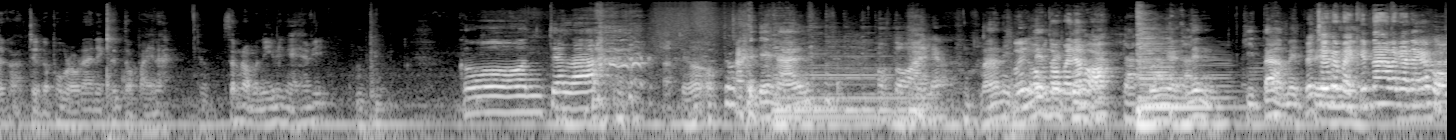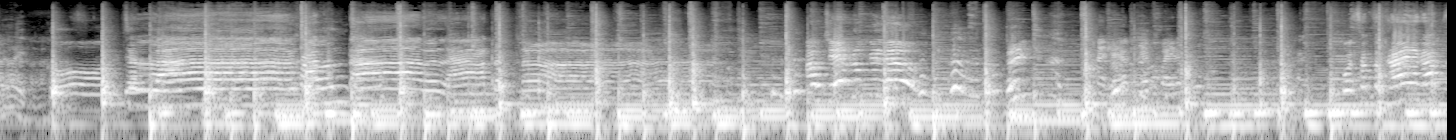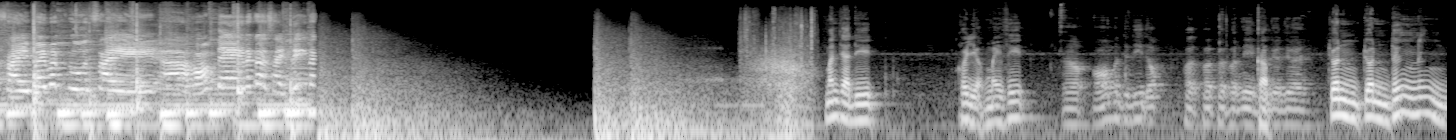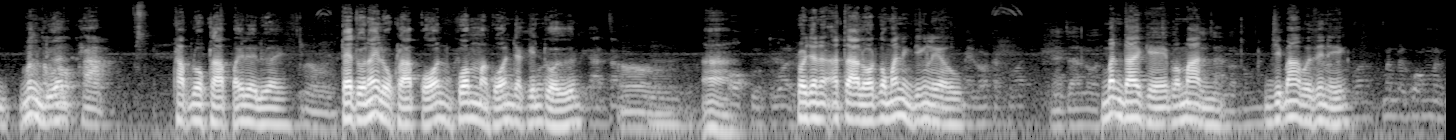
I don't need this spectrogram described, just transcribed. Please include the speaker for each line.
Speaker 1: แล้วก็เจอกับพวกเราได้ในคลิปต่อไปนะครับสำหรับวันนี้เป็นไงฮะพี่
Speaker 2: ก่อนจะลาเดี๋ยวเอาตัวไปเดนหาย
Speaker 3: ออกตัวหายแล้ว
Speaker 2: มานี่
Speaker 1: เฮ้ยออกตัวไปแล้วเหรอ
Speaker 4: จัด
Speaker 2: มึงไงเล่นกีตาร์ไม่
Speaker 1: เดี๋ยวเจอกันใหม่คลิปหน้าแล้วกันนะครับผม
Speaker 2: ใช่ก่อนจะลา
Speaker 1: คันตาเวลาตัดหน้าเอาเชฟลุกขึ้นเร็วเฮ้ย
Speaker 3: ให้แล้วเย็บไป แล้ว
Speaker 1: กด subscribe นะครับ ใส่ใบมะกรูดใส่อ่าหอมแดงแล้วก็ใส่พริกนะ
Speaker 4: มันจะดีดเขาอยากไม่ซีด
Speaker 2: อ๋อ มันจะดีดออกเปิดเปิดเปิดเปิดนี่
Speaker 4: ครับ
Speaker 2: เรื่อย
Speaker 4: จนจนถึงหนึ่งหนึ่งเดือน
Speaker 2: ครับ
Speaker 4: ขับโลกลาบไปเรื่อย
Speaker 2: อ๋อ
Speaker 4: ๆ แต่ตัวไหนโลกลาบก่อนความมาก่อนจะกินตัวอื่น
Speaker 2: อ๋อ
Speaker 4: อ่า เพราะฉะนั้นอัตราลดของมันจริงๆแล้วมันได้แค่ประมาณ25เปอร์เซ็นต์เอง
